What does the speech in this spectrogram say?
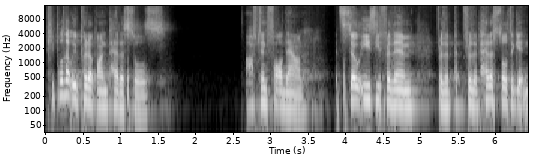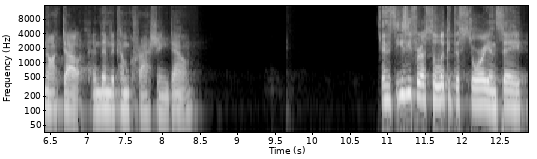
people that we put up on pedestals often fall down. It's so easy for them, for the, for the pedestal to get knocked out and then to come crashing down. And it's easy for us to look at this story and say,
